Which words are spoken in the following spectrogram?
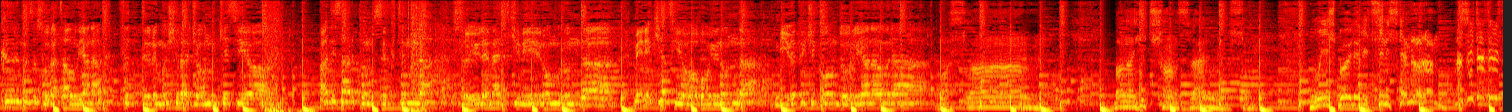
Kırmızı surat al yanak fıttırmış racon kesiyor. Hadi sarpım sıktığında Söyle Mert kimin umrunda. Melek yatıyor boynunda Bir öpücük kondur yanağına. Aslan Bana hiç şans vermiyorsun. Bu iş böyle bitsin istemiyorum. Nasıl biterse bitsin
